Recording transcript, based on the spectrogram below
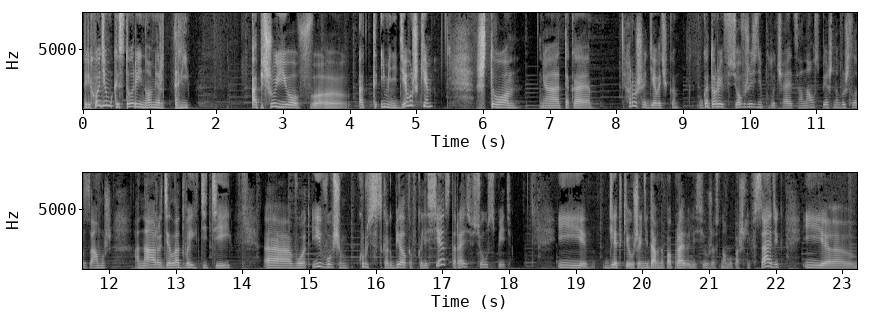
Переходим к истории номер три. Опишу ее в, э, от имени девушки, что э, такая хорошая девочка, у которой все в жизни получается. Она успешно вышла замуж, она родила двоих детей. Э, вот. И, в общем, крутится как белка в колесе, стараясь все успеть и детки уже недавно поправились и уже снова пошли в садик, и э,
